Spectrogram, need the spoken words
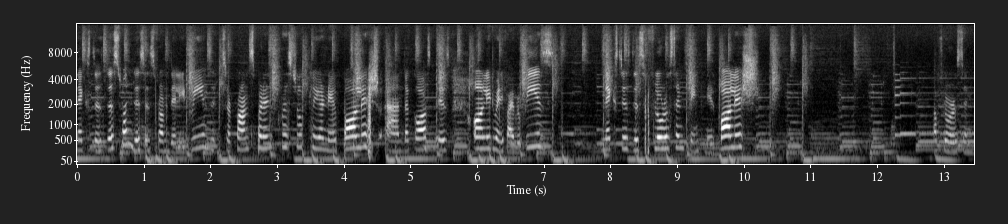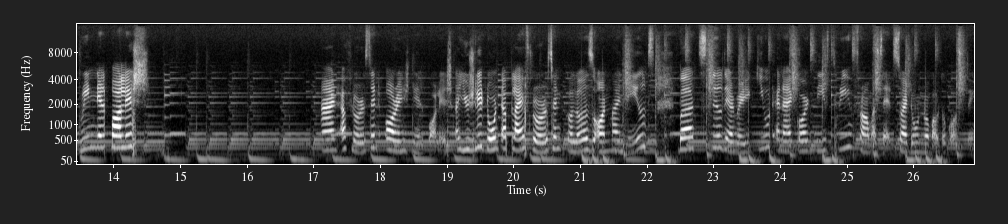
Next is this one. This is from Delhi Dreams. It's a transparent crystal clear nail polish and the cost is only 25 rupees. Next is this fluorescent pink nail polish. A fluorescent green nail polish and a fluorescent orange nail polish. I usually don't apply fluorescent colors on my nails but still they are very cute and I got these three from a set so I don't know about the costing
